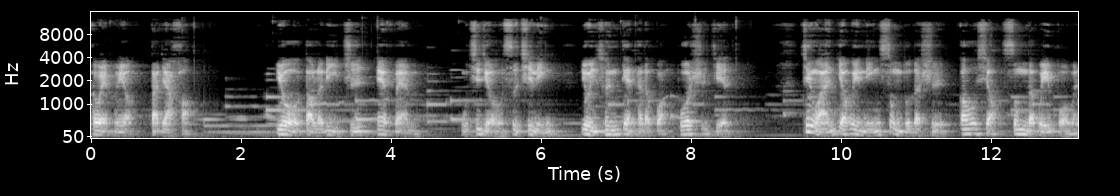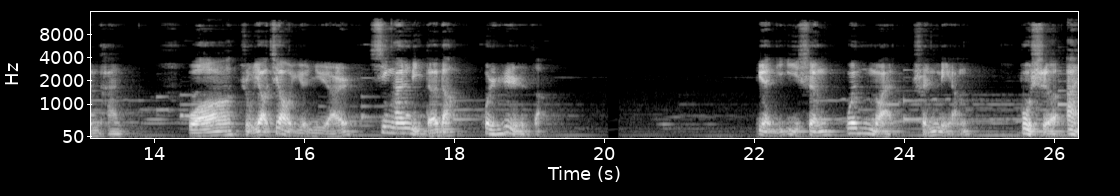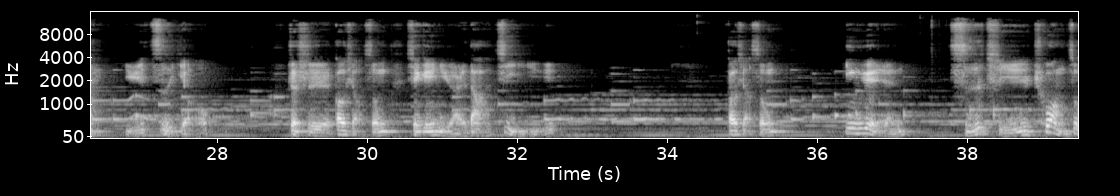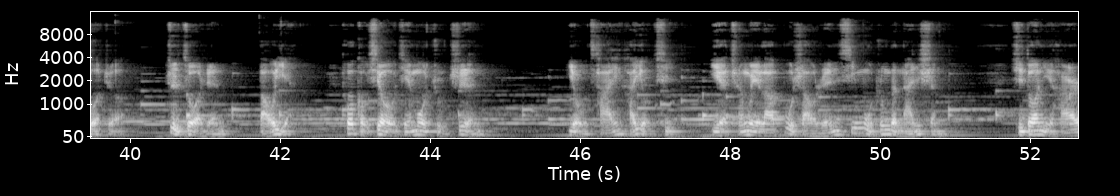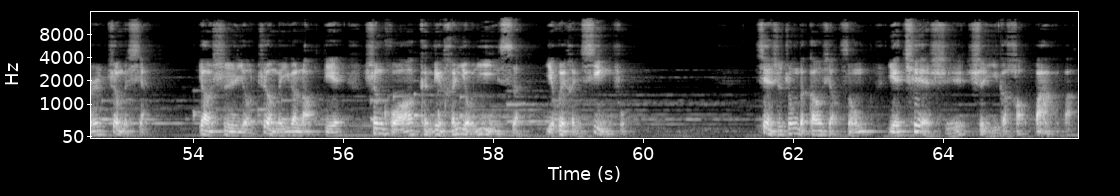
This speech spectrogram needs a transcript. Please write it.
各位朋友，大家好！又到了荔枝 FM 五七九四七零又一村电台的广播时间。今晚要为您诵读的是高晓松的微博文坛。我主要教育女儿心安理得的混日子。愿你一生温暖纯良，不舍爱与自由。这是高晓松写给女儿的寄语。高晓松，音乐人、词曲创作者、制作人、导演、脱口秀节目主持人，有才还有气，也成为了不少人心目中的男神。许多女孩这么想：要是有这么一个老爹，生活肯定很有意思。也会很幸福。现实中的高晓松也确实是一个好爸爸，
